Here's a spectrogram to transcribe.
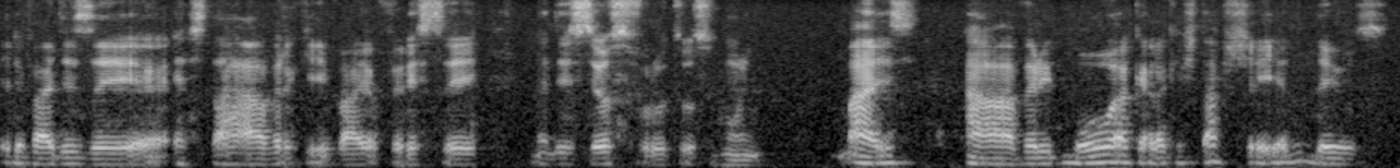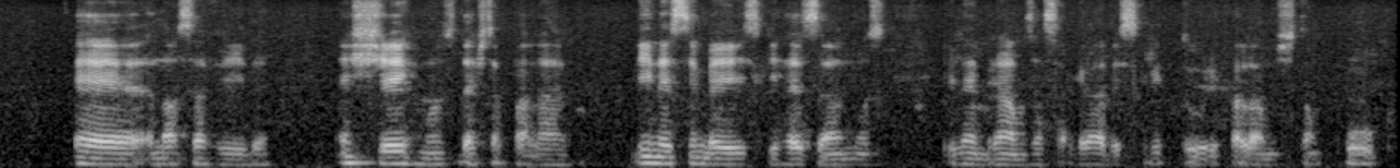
ele vai dizer esta árvore que vai oferecer né, de seus frutos ruins mas a árvore boa é aquela que está cheia de Deus. É a nossa vida. Enchermos desta palavra. E nesse mês que rezamos e lembramos a Sagrada Escritura e falamos tão pouco,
